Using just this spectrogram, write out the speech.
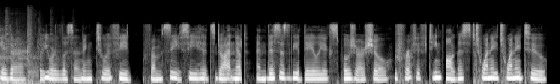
Hey there, you are listening to a feed from cchits.net, and this is the Daily Exposure Show for 15th August 2022.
